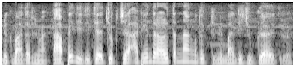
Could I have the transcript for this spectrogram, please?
nikmati nikmati tapi di titik Jogja ada yang terlalu tenang untuk dinikmati juga gitu loh.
